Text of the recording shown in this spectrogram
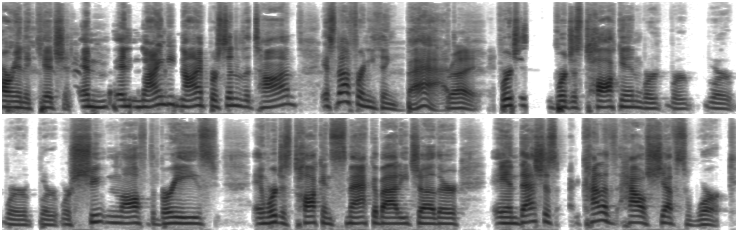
are in a kitchen and and 99% of the time it's not for anything bad Right. We're just we're just talking we're we're we're we're we're, shooting off the breeze and we're just talking smack about each other and that's just kind of how chefs work.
